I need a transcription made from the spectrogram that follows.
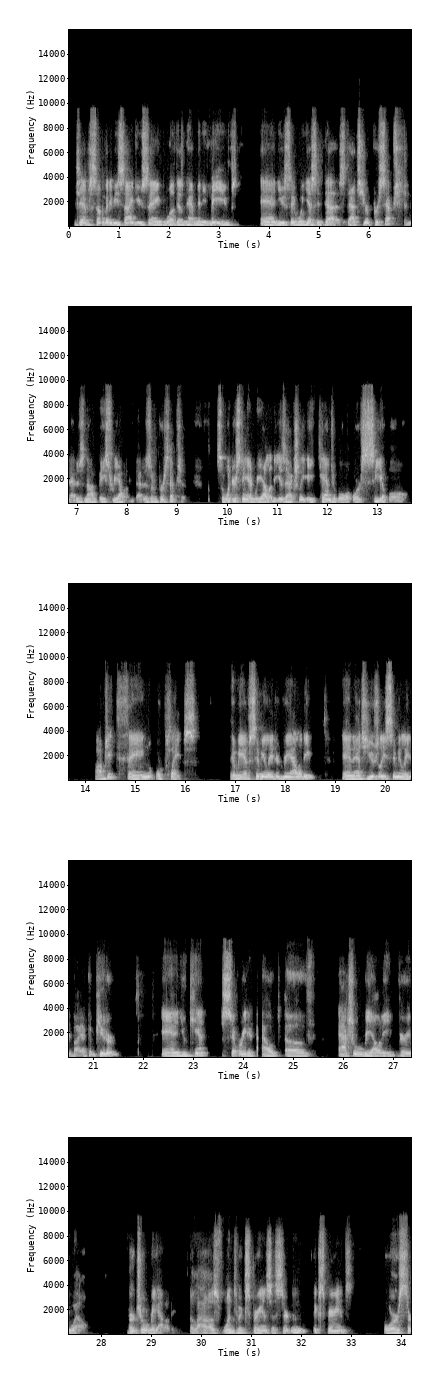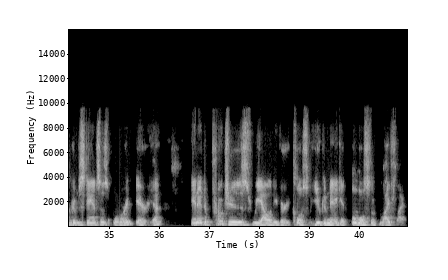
If you have somebody beside you saying, well, it doesn't have many leaves, and you say, well, yes, it does, that's your perception. That is not based reality. That is a perception. So understand reality is actually a tangible or seeable object, thing, or place. Then we have simulated reality, and that's usually simulated by a computer. And you can't separate it out of actual reality very well. Virtual reality allows one to experience a certain experience or circumstances or an area, and it approaches reality very closely. You can make it almost look lifelike.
